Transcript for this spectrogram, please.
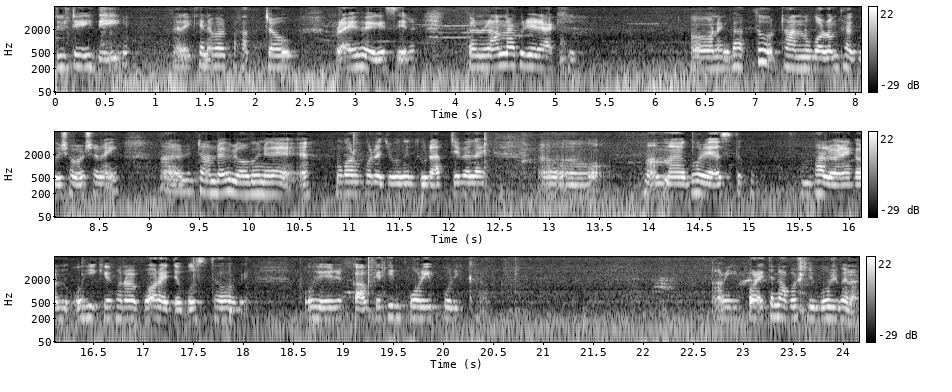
দুইটাই দিই। আর এখানে আমার ভাতটাও প্রায় হয়ে গেছে। কারণ রান্না করে রাখি। অনেক ভাত তো ঠান্ডা গরম থাকবে, সমস্যা নাই। আর ঠান্ডা হলেও মানে গরম করা যাবে, কিন্তু রাত্রেবেলায় রান্না ঘরে আসতে খুব ভালো হয় না, কারণ ওহিকে এখন আর পড়াইতে বসতে হবে। ওহির কালকে দিন পরেই পরীক্ষা। আমি পড়াইতে না বসলে বসবে না।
